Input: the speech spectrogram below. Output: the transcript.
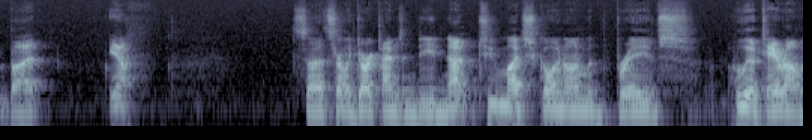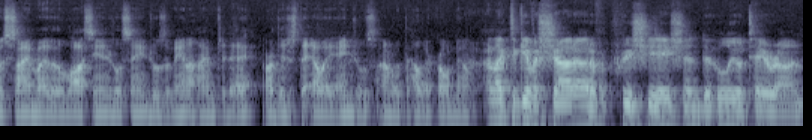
But yeah. So it's certainly dark times indeed. Not too much going on with the Braves. Julio Teheran was signed by the Los Angeles Angels of Anaheim today, or they're just the LA Angels. I don't know what the hell they're called now. I'd like to give a shout out of appreciation to Julio Teheran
